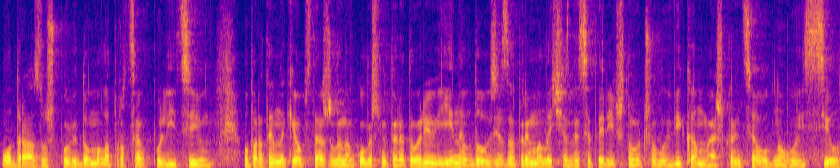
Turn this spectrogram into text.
одразу ж повідомила про це в поліцію. Оперативники обстежили навколишню територію і невдовзі затримали 60-річного чоловіка, мешканця одного із сіл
